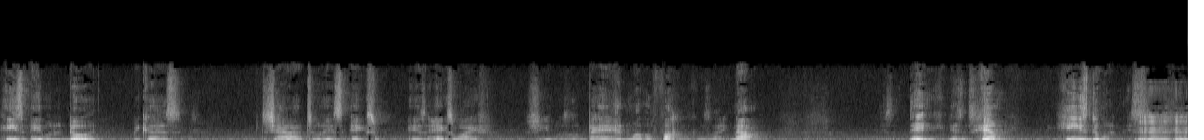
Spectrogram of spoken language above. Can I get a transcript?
He's able to do it because shout out to his ex his ex wife. She was a bad motherfucker who's like, no, this is Dick. This is him. He's doing this, hmm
